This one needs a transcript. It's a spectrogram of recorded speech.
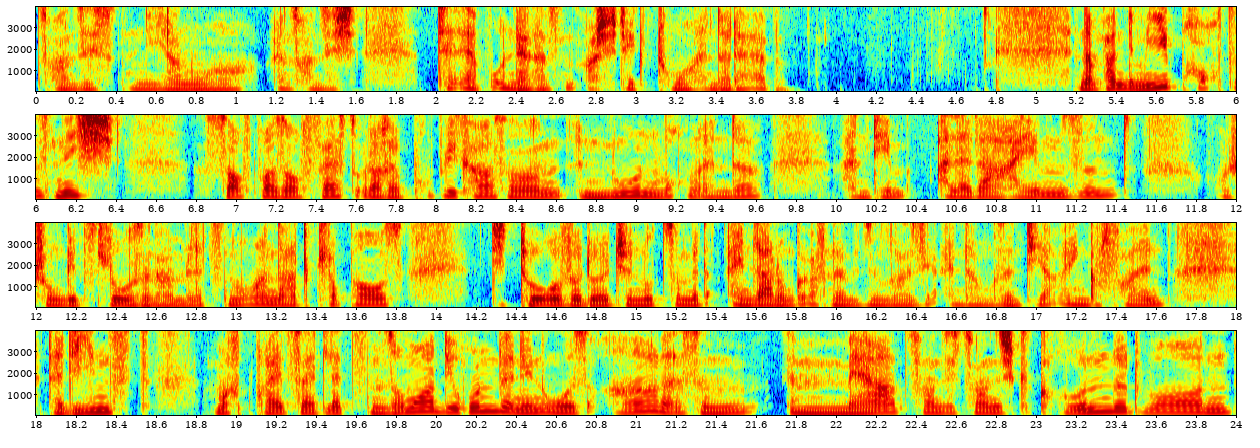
20. Januar 21 der App und der ganzen Architektur hinter der App. In der Pandemie braucht es nicht South by Southwest oder Republika, sondern nur ein Wochenende, an dem alle daheim sind und schon geht's los. Und am letzten Wochenende hat Clubhouse die Tore für deutsche Nutzer mit Einladung geöffnet, beziehungsweise die Einladungen sind hier eingefallen. Der Dienst macht bereits seit letzten Sommer die Runde in den USA. Da ist im, im März 2020 gegründet worden.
